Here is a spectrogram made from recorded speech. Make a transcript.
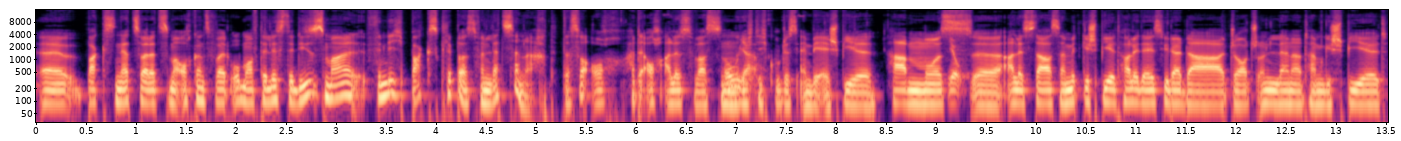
äh, Bugs Nets war letztes Mal auch ganz weit oben auf der Liste. Dieses Mal finde ich Bugs Clippers von letzter Nacht. Das war auch, hatte auch alles, was ein oh, richtig ja. gutes NBA-Spiel haben muss. Äh, alle Stars haben mitgespielt, Holiday ist wieder da, George und Leonard haben gespielt.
